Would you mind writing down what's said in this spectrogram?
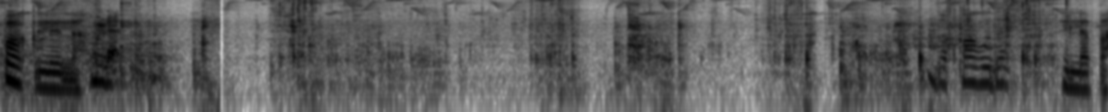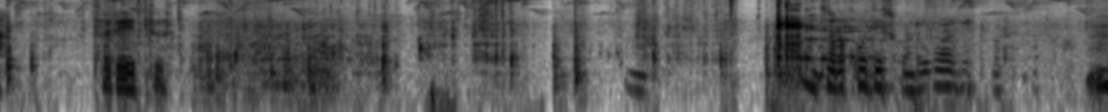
ಉಪ್ಪು ಹಾಕಲಿಲ್ಲ ಬೇಡ. ದಪ್ಪ ಆಗುದ? ಇಲ್ಲಪ್ಪ ಸರಿ ಆಯಿತು. ಒಂದ್ಸಲ ಕುದಿಸ್ಕೊಂಡು ಒಳಗೆ ಇಟ್ಬಿಡು. ಹ್ಞೂ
